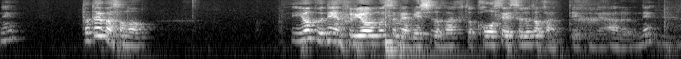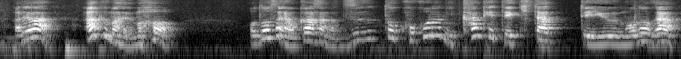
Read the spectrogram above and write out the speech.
ね、例えばそのよくね不良娘は別紙と抱くと更生するとかっていうふうにあるね。あれはあくまでもお父さんやお母さんがずっと心にかけてきたっていうものが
